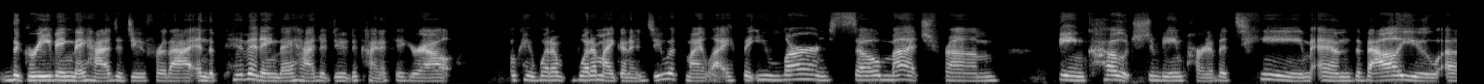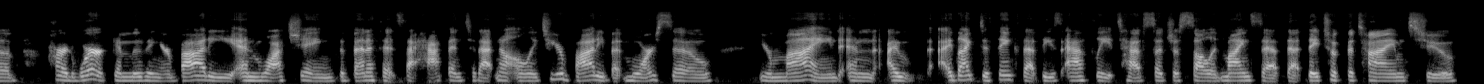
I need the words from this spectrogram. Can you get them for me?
the grieving they had to do for that and the pivoting they had to do to kind of figure out okay what what am i going to do with my life? But you learned so much from being coached and being part of a team and the value of hard work and moving your body and watching the benefits that happen to that not only to your body but more so your mind. And i i'd like to think that these athletes have such a solid mindset that they took the time to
